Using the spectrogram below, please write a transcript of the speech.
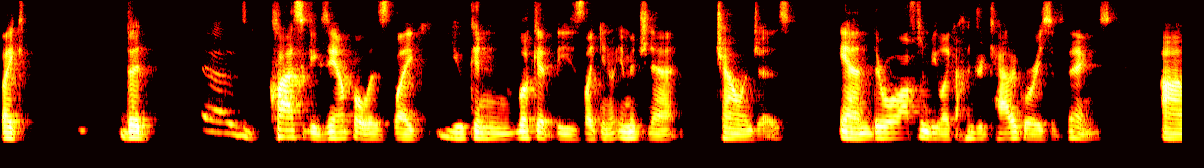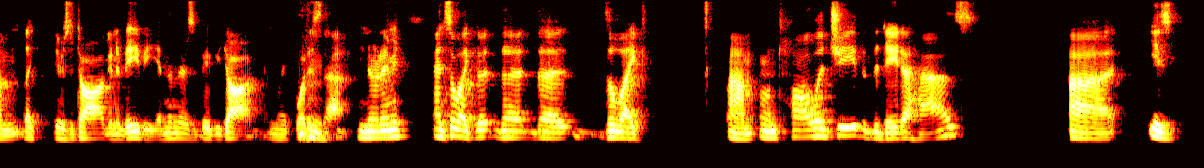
Like the uh, classic example is like you can look at these like you know ImageNet challenges, and there will often be like hundred categories of things um, like there's a dog and a baby, and then there's a baby dog, and like what is mm-hmm. that? You know what I mean? And so like the the the the like um, ontology that the data has uh, is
